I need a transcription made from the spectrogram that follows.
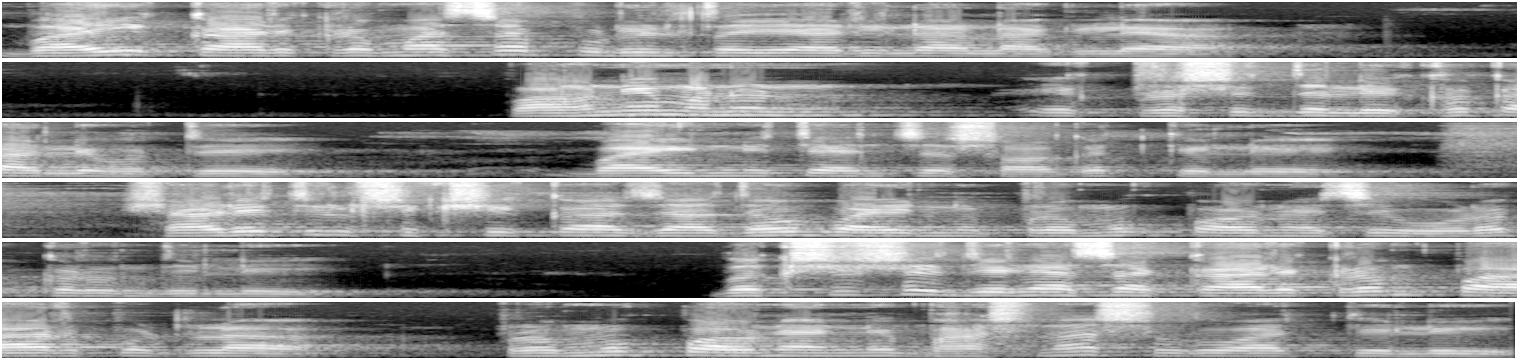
बाई कार्यक्रमाच्या पुढील तयारीला लागल्या. पाहुणे म्हणून एक प्रसिद्ध लेखक आले होते. बाईंनी त्यांचे स्वागत केले. शाळेतील शिक्षिका जाधवबाईंनी प्रमुख पाहुण्याची ओळख करून दिली. बक्षीस देण्याचा कार्यक्रम पार पडला. प्रमुख पाहुण्यांनी भाषणास सुरुवात केली.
